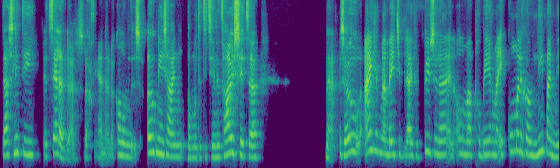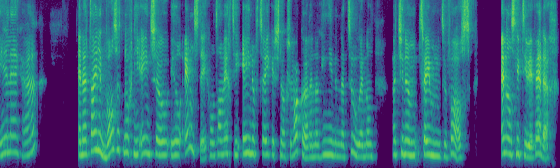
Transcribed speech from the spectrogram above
Daar sliep hij hetzelfde. Dus dacht ik, ja, nou, dat kan hem dus ook niet zijn. Dan moet het iets in het huis zitten. Nou, zo eigenlijk maar een beetje blijven puzzelen en allemaal proberen. Maar ik kon me er gewoon niet bij neerleggen. En uiteindelijk was het nog niet eens zo heel ernstig. Want dan werd hij één of twee keer s'nachts wakker. En dan ging je er naartoe. En dan had je hem twee minuten vast. En dan sliep hij weer verder.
